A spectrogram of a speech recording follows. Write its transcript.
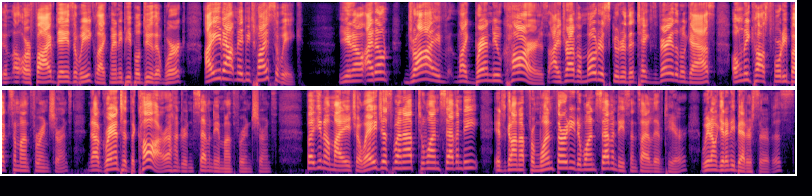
uh, or five days a week, like many people do that work. I eat out maybe twice a week. You know, I don't drive like brand new cars. I drive a motor scooter that takes very little gas, only costs 40 bucks a month for insurance. Now, granted, the car, 170 a month for insurance. But you know, my HOA just went up to 170. It's gone up from 130 to 170 since I lived here. We don't get any better service.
